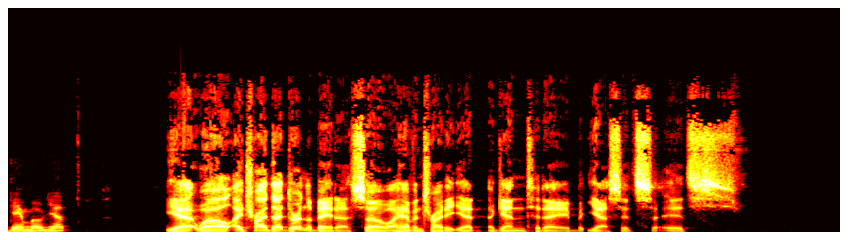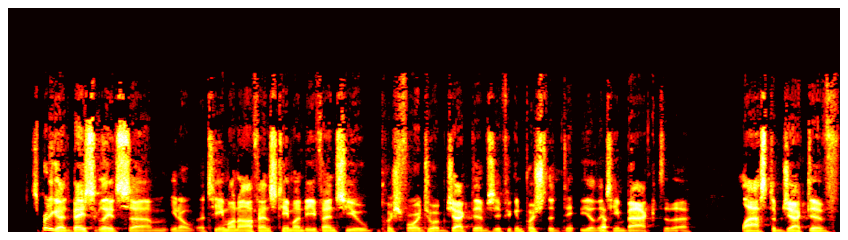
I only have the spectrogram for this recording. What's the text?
game mode yet? Yeah, well, I tried that during the beta, so I haven't tried it yet again today. But yes, it's it's it's pretty good. Basically, it's um, you know a team on offense, team on defense. You push forward to objectives. If you can push the the other yep. team back to the last objective,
